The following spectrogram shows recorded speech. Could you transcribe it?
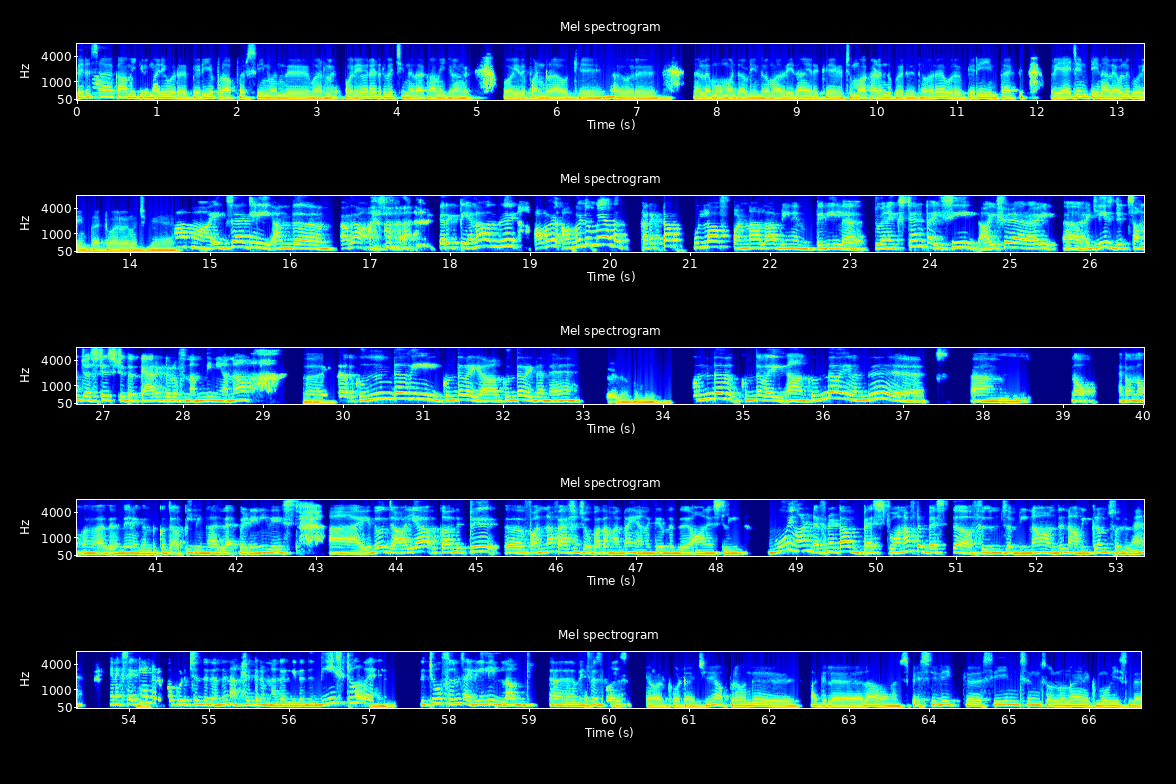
பெருசா காமிக்கிற மாதிரி ஒரு பெரிய ப்ராப்பர் சீன் வந்து வரல. ஒரே ஒரு இடத்துல சின்னதா காமிக்கிறாங்க. ஓ இது பண்றா ஓகே அது ஒரு நல்ல மூமெண்ட் அப்படின்ற மாதிரி தான் இருக்கு. சும்மா கடந்து போயிடுது தவிர ஒரு பெரிய இம்பாக்ட் ஒரு ஏஜென்டினா லெவலுக்கு ஒரு இம்பாக்ட் வரலன்னு வச்சுக்கோங்க ஆமா எக்ஸாக்ட்லி அந்த அதான். கரெக்ட் ஏன்னா வந்து அவள் அவளுமே அத கரெக்டா புல் ஆஃப் பண்ணாளா அப்படின்னு எனக்கு தெரியல. To an extent I see Aishwarya Rai at least did some justice to the character of Nandini ஆனா இந்த குந்தவி குந்தவையா? குந்தவை தானே? குந்த குந்தவை ஆஹ் குந்தவை வந்து நோ நோ அது வந்து எனக்கு வந்து கொஞ்சம் அப்பீலிங்கா இல்ல. பட் எனிவேஸ் ஏதோ ஜாலியா உட்காந்துட்டு ஃபன்னா ஃபேஷன் ஷோ பார்த்த மாதிரி தான் எனக்கு இருந்தது ஆனஸ்ட்லி மூவிங் ஆன் டெஃபினட்டா best one of the best films அப்படின்னா வந்து நான் விக்ரம் சொல்லுவேன். எனக்கு செகண்ட் ரொம்ப பிடிச்சிருந்தது வந்து Natchathiram Nagargiradhu. These two two films I really loved which was work out ஆச்சு அப்புறம் வந்து அதுல அதான் ஸ்பெசிபிக் சீன்ஸ்ன்னு uh, சொல்லணும்னா எனக்கு மூவிஸ்ல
